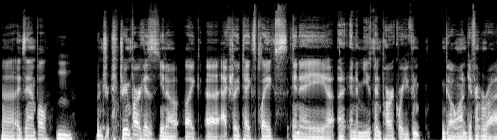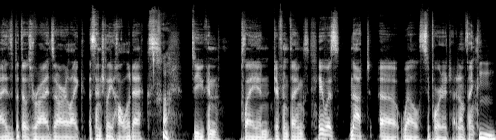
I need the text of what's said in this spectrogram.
uh, example. Mm. Dream Park is you know like uh, actually takes place in a uh, an amusement park where you can go on different rides, but those rides are like essentially holodecks, huh. so you can play and different things. It was not uh, well supported, I don't think. Mm.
